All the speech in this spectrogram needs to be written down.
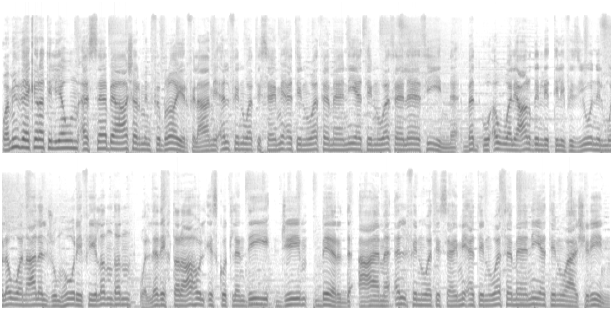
ومن ذاكرة اليوم السابع عشر من فبراير في العام 1938 بدء أول عرض للتلفزيون الملون على الجمهور في لندن والذي اخترعه الإسكتلندي جيم بيرد. عام 1928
